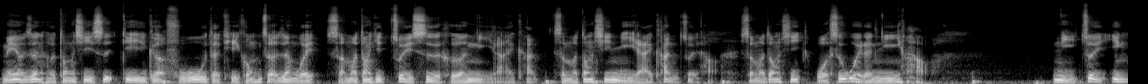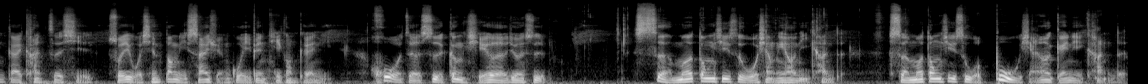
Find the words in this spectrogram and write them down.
没有任何东西是第一个服务的提供者认为什么东西最适合你来看，什么东西你来看最好，什么东西我是为了你好，你最应该看这些，所以我先帮你筛选过一遍，提供给你，或者是更邪恶的就是什么东西是我想要你看的，什么东西是我不想要给你看的，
